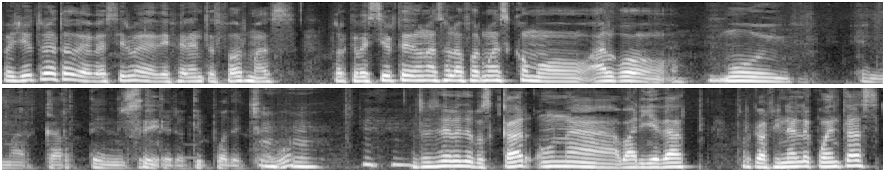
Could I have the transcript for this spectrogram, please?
Pues yo trato de vestirme de diferentes formas, porque vestirte de una sola forma es como algo muy Enmarcarte en ese Sí. estereotipo de chavo. Entonces debes de buscar una variedad, porque al final de cuentas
